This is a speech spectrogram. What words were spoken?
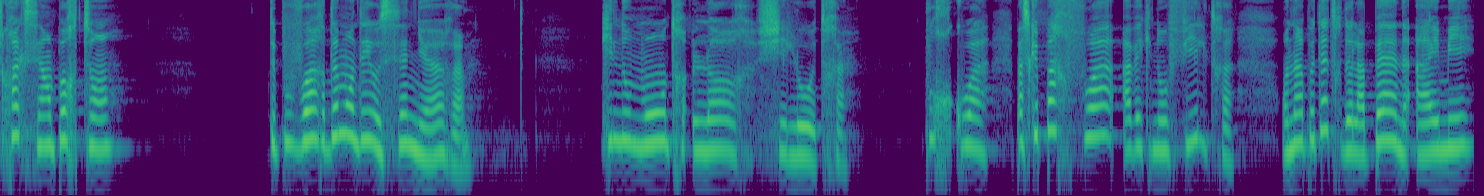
Je crois que c'est important de pouvoir demander au Seigneur qu'il nous montre l'or chez l'autre. Pourquoi? Parce que parfois, avec nos filtres, on a peut-être de la peine à aimer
